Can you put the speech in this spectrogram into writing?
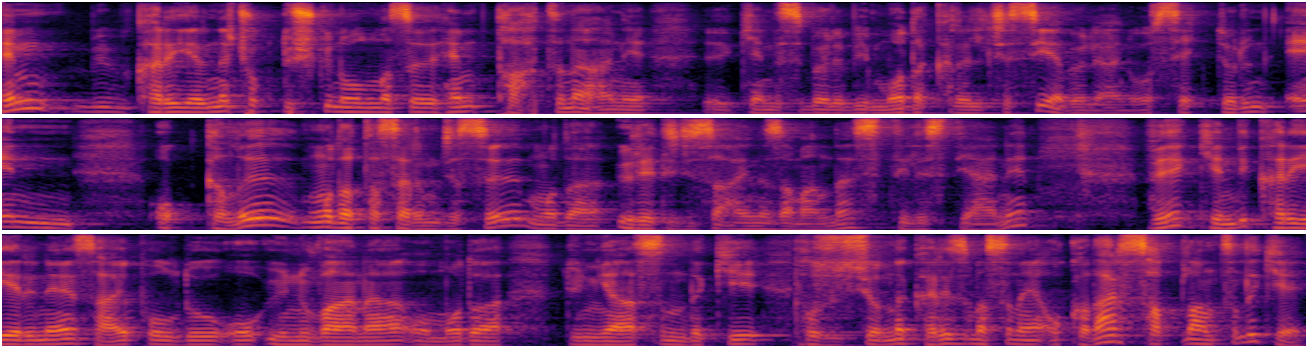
hem kariyerine çok düşkün olması hem tahtına hani e, kendisi böyle bir moda kraliçesi ya böyle hani o sektörün en okkalı moda tasarımcısı, moda üreticisi aynı zamanda stilist yani. ve kendi kariyerine sahip olduğu o ünvana, o moda dünyasındaki pozisyonuna, karizmasına o kadar saplantılı ki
